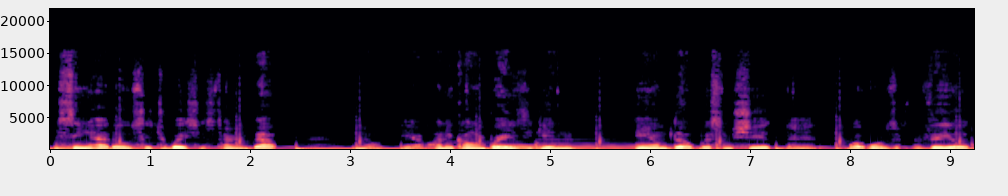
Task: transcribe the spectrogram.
We seen how those situations turned out. You know, have Honeycomb Brazy getting hemmed up with some shit and what was revealed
